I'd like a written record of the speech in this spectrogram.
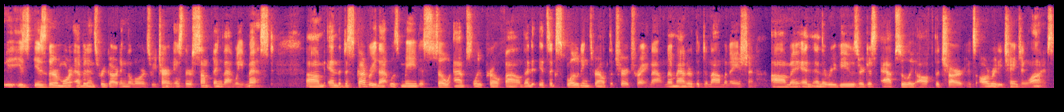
is, is there more evidence regarding the Lord's return? Is there something that we missed? Um, and the discovery that was made is so absolutely profound that it's exploding throughout the church right now, no matter the denomination. Um, and, and the reviews are just absolutely off the chart. It's already changing lives.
